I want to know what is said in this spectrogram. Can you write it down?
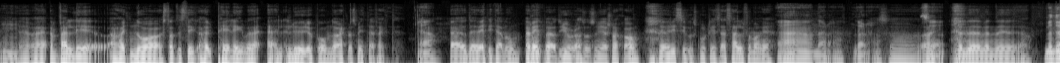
mm. Eh, Jeg, er veldig, jeg har ikke noe statistikk, jeg har ikke peiling, men jeg, jeg lurer jo på om det har vært noe smitteeffekt. Ja, Eh, Det vet ikke jeg noe om. Jeg vet bare at jula, sånn som vi har snakka om, det er jo risikosport i seg selv for mange. ja, ja, det er det. det, er det. Så, Så- Men, eh, men eh, ja. Men du,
